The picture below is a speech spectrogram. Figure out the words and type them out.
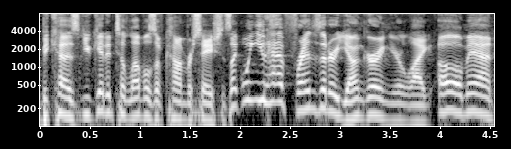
because you get into levels of conversations. Like when you have friends that are younger and you're like, oh man,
